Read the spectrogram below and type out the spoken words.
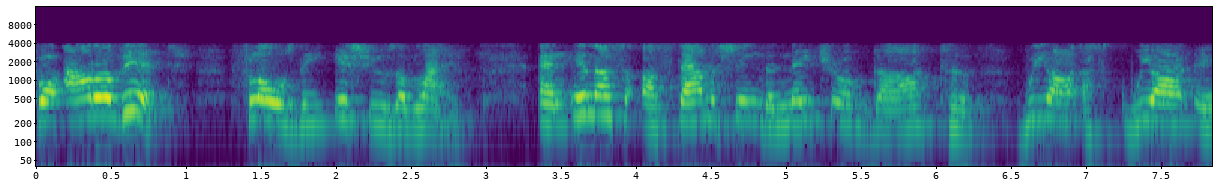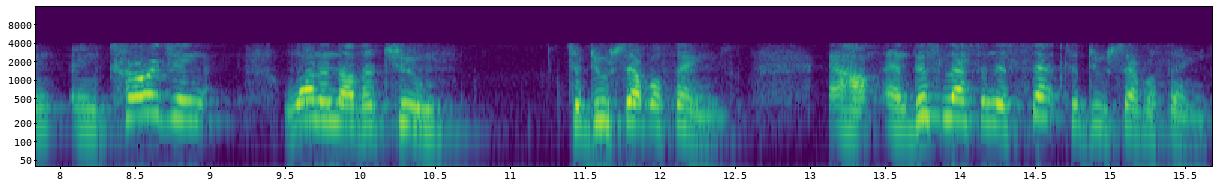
for out of it flows the issues of life." And in us establishing the nature of God, to we are we are in, encouraging one another to to do several things. Uh, and this lesson is set to do several things.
